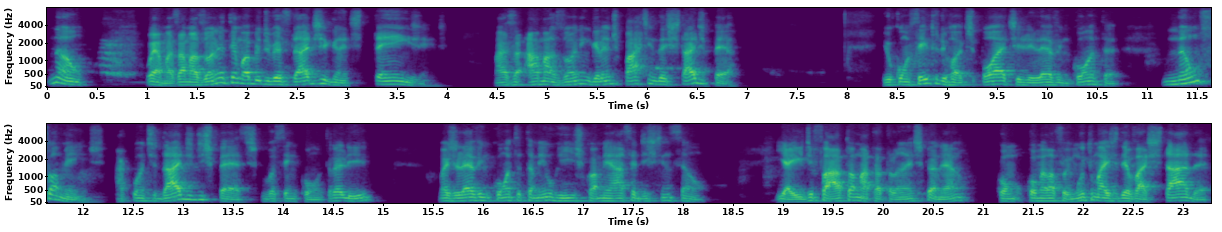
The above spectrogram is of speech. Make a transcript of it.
Não. Ué, mas a Amazônia tem uma biodiversidade gigante. Tem, gente. Mas a Amazônia, em grande parte, ainda está de pé. E o conceito de hotspot, ele leva em conta não somente a quantidade de espécies que você encontra ali, mas leva em conta também o risco, a ameaça de extinção. E aí, de fato, a Mata Atlântica, né, como, como ela foi muito mais devastada,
